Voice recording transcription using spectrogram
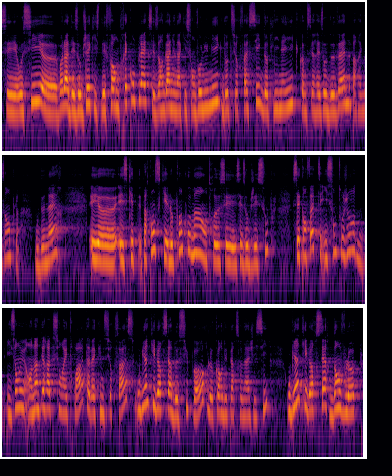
c'est aussi euh, voilà, des objets qui se déforment très complexes. Les organes, il y en a qui sont volumiques, d'autres surfaciques, d'autres linéiques, comme ces réseaux de veines, par exemple, ou de nerfs. Et, euh, ce qui est, par contre, ce qui est le point commun entre ces, objets souples, c'est qu'en fait, ils sont toujours ils en interaction étroite avec une surface, ou bien qui leur sert de support, le corps du personnage ici, ou bien qui leur sert d'enveloppe,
